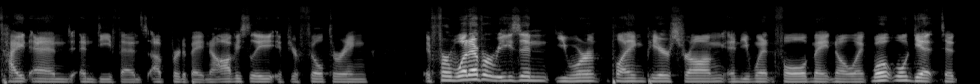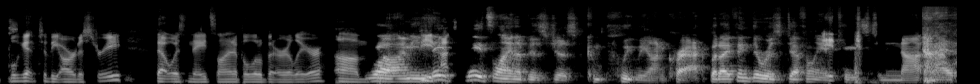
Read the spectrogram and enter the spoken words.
tight end, and defense up for debate. Now, obviously, if you're filtering, if for whatever reason you weren't playing Pierre Strong and you went full Nate Nohling, we'll we'll get to we'll get to the artistry that was Nate's lineup a little bit earlier. Um, Well, I mean, Pete, I- Nate's, Nate's lineup is just completely on crack, but I think there was definitely a It- case to not have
